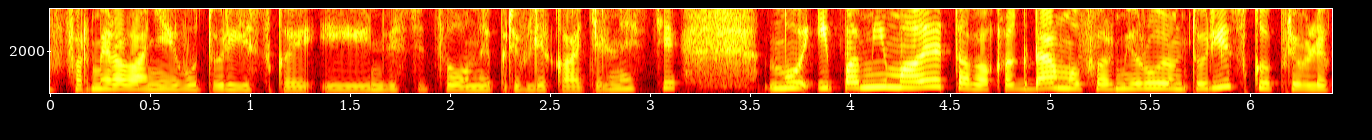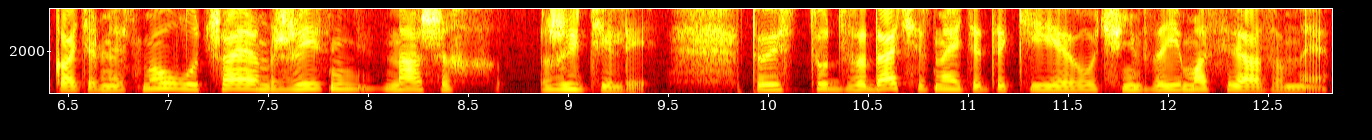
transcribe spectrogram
формирования его туристской и инвестиционной привлекательности. Но и помимо этого, когда мы формируем туристскую привлекательность, мы улучшаем жизнь наших жителей. То есть тут задачи, знаете, такие очень взаимосвязанные.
